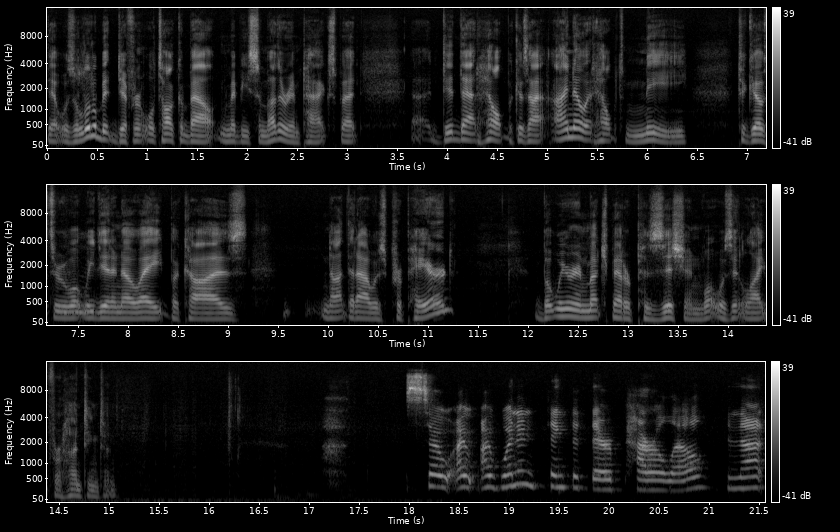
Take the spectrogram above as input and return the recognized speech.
that was a little bit different? We'll talk about maybe some other impacts, but uh, did that help? Because I, I know it helped me to go through what we mm-hmm. did in 08 because not that I was prepared, but we were in much better position. What was it like for Huntington? So I, I wouldn't think that they're parallel in that.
